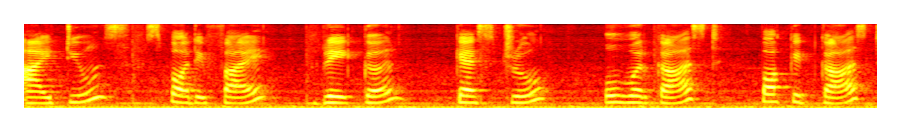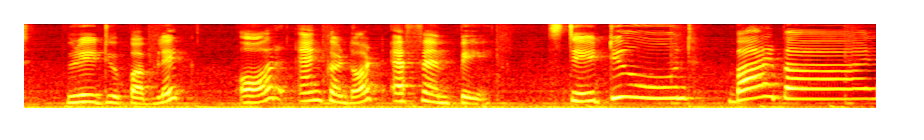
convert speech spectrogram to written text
I Spotify Breaker Castro Overcast Pocket Casts radio public और एंकर डॉट एफ़ एम पे. Stay tuned bye bye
